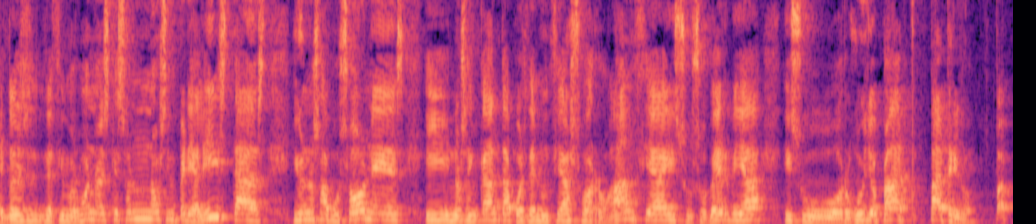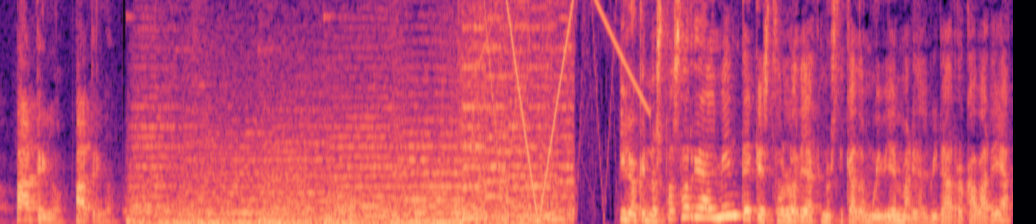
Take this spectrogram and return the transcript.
Entonces decimos, bueno, es que son unos imperialistas y unos abusones y nos encanta pues denunciar su arrogancia y su soberbia y su orgullo patrio, patrio, patrio. Y lo que nos pasa realmente, que esto lo ha diagnosticado muy bien María Elvira Rocabarea,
